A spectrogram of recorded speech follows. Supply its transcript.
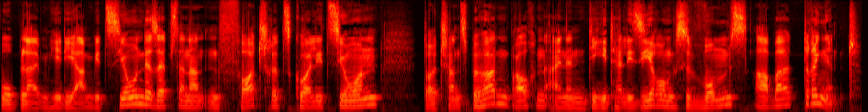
Wo bleiben hier die Ambitionen der selbsternannten Fortschrittskoalition? Deutschlands Behörden brauchen einen Digitalisierungswumms, aber dringend.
